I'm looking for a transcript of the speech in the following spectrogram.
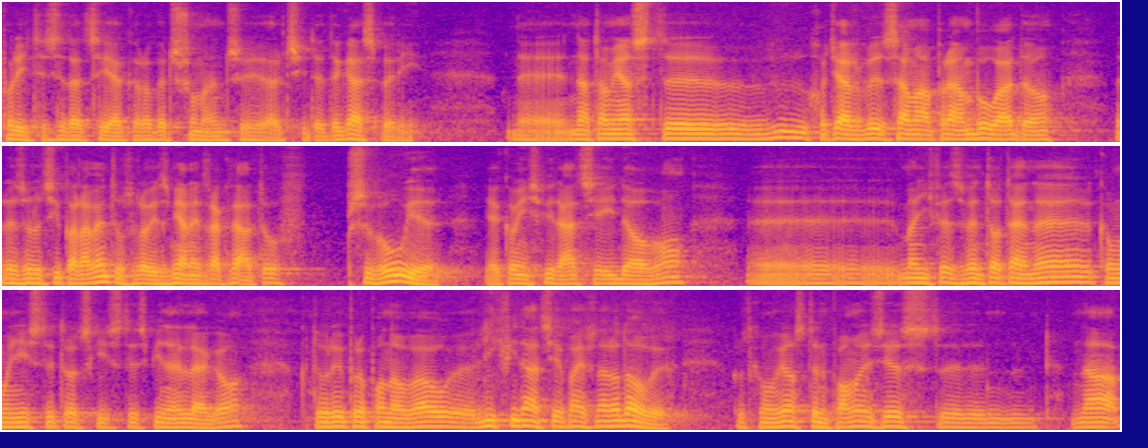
politycy tacy jak Robert Schuman czy Alcide de Gasperi. Y, Natomiast y, chociażby sama preambuła do rezolucji parlamentu w sprawie zmiany traktatów przywołuje jako inspirację ideową e, manifest Ventotene komunisty, trockisty Spinellego, który proponował likwidację państw narodowych. Krótko mówiąc, ten pomysł jest e, na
